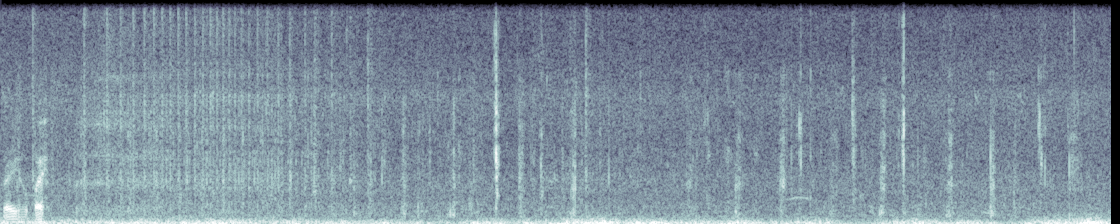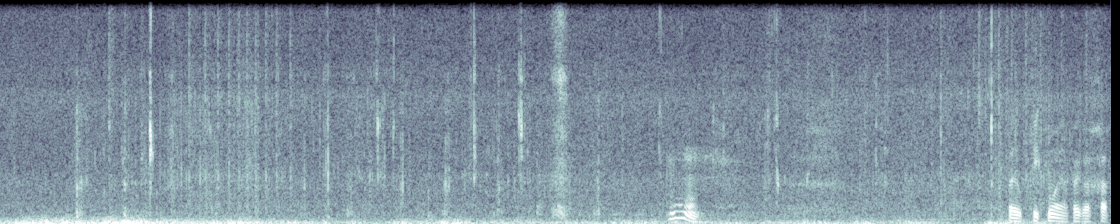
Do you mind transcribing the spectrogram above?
ใส่เข้าไป อืม ใส่พริกหน่อยไปกระคัก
